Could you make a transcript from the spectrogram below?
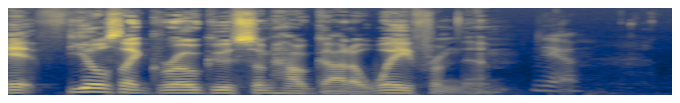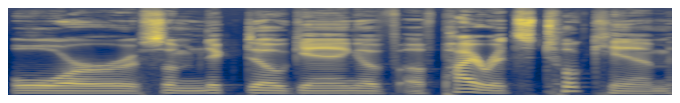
It feels like Grogu somehow got away from them. Yeah. or some Nikto gang of, of pirates took him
